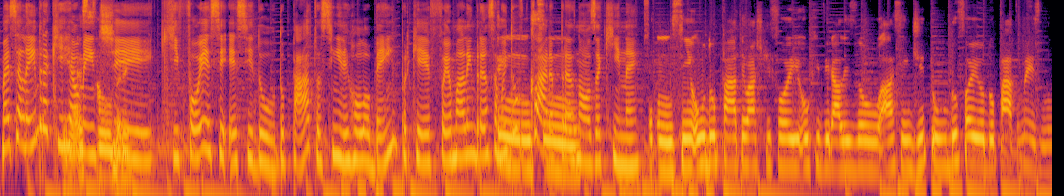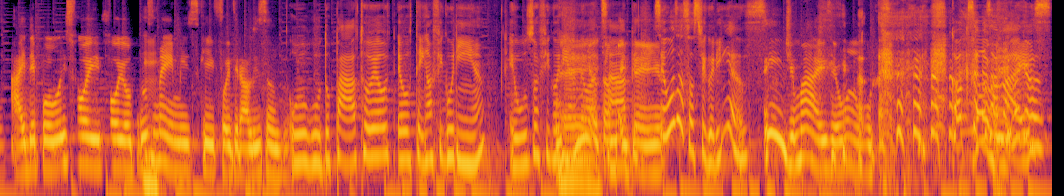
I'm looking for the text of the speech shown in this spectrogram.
Mas você lembra que é realmente é que foi esse, esse do, do pato, assim, ele rolou bem? Porque foi uma lembrança sim, muito clara para nós aqui, né? Sim, sim. O do pato eu acho que foi o que viralizou, assim, de tudo, foi o do pato mesmo. Aí depois foi, foi outros hum. memes que foi viralizando. O, o do pato eu, eu tenho a figurinha. Eu uso a figurinha é, no meu WhatsApp. Você usa essas figurinhas? Sim, demais, eu amo. Qual que você é usa mais?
